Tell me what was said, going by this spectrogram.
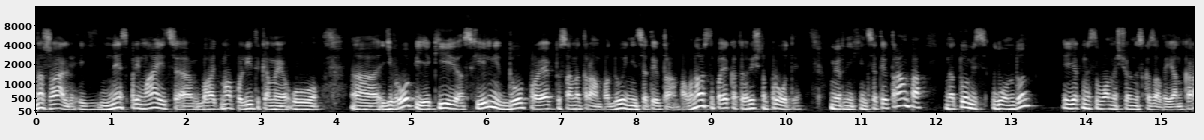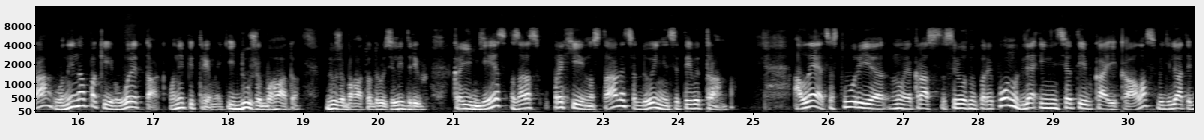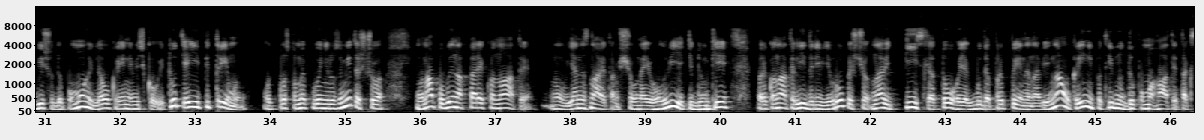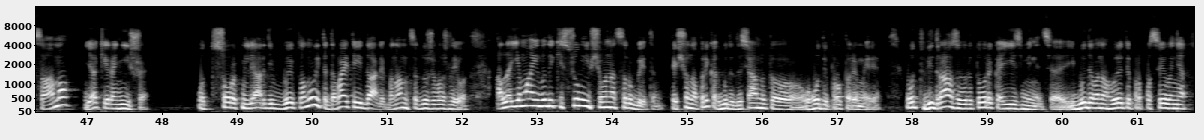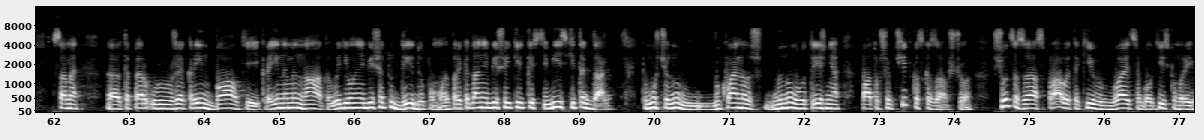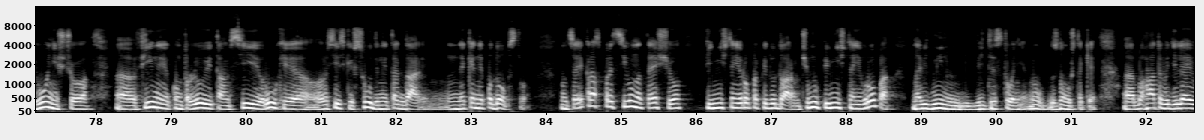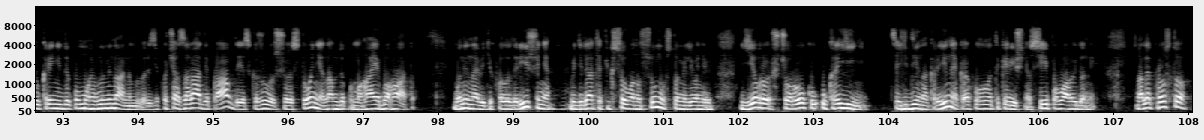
на жаль, не сприймається багатьма політиками у е, Європі, які схильні до проекту саме Трампа, до ініціатив Трампа. Вона виступає категорично проти мирних ініціатив Трампа. Натомість Лондон. Як ми з вами щойно сказали, і Анкара, вони навпаки говорять так, вони підтримують. І дуже багато, дуже багато друзі, лідерів країн ЄС зараз прихильно ставляться до ініціативи Трампа. Але це створює ну якраз серйозну перепону для ініціатив Каї Калас виділяти більше допомоги для України військової. Тут я її підтримую. От просто ми повинні розуміти, що вона повинна переконати. Ну я не знаю там, що в неї в голові, які думки, переконати лідерів Європи, що навіть після того, як буде припинена війна, Україні потрібно допомагати так само, як і раніше. От 40 мільярдів ви плануєте, давайте і далі, бо нам це дуже важливо. Але я маю великий сумнів, що вона це робитиме, якщо, наприклад, буде досягнуто угоди про перемир'я. От відразу риторика її зміниться, і буде вона говорити про посилення саме е, тепер уже країн Балтії, країнами НАТО, виділення більше туди допомоги, перекидання більшої кількості військ і так далі. Тому що ну буквально ж минулого тижня Патрушев чітко сказав, що що це за справи такі відбуваються в Балтійському регіоні, що е, фіни контролюють там всі рухи російських суден і так далі. Яке неподобство. Ну це якраз приціл на те, що Північна Європа під ударом. Чому Північна Європа, на відміну від Естонії, ну знову ж таки, е, багато виділяє Україні допомоги в номінальному виразі. Хоча заради правди я скажу, що Естонія нам допомагає багато. Вони навіть ухвалили рішення виділяти фіксовану суму в 100 мільйонів євро щороку Україні. Це єдина країна, яка ухвалила таке рішення з всією повагою до них. Але просто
